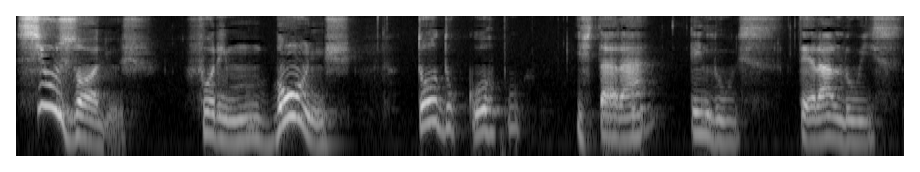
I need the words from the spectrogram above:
Se os olhos forem bons, todo o corpo estará em luz, terá luz.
